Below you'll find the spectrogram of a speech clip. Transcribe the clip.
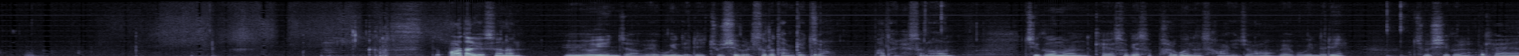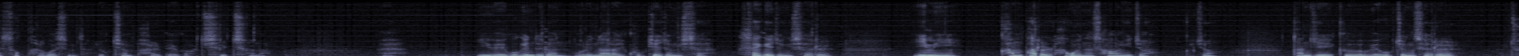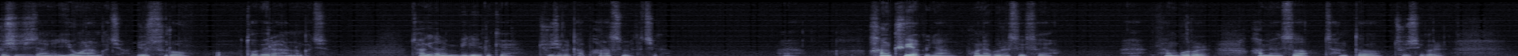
바닥에서는 유유히 이제 외국인들이 주식을 쓸어 담겠죠. 바닥에서는 지금은 계속해서 팔고 있는 상황이죠. 외국인들이 주식을 계속 팔고 있습니다. 6,800억, 7천억. 예. 이 외국인들은 우리나라의 국제 정세, 세계 정세를 이미 간파를 하고 있는 상황이죠. 그죠? 단지 그 외국 정세를 주식시장에 이용하는 거죠. 뉴스로 어, 도배를 하는 거죠. 자기들은 미리 이렇게 주식을 다 팔았습니다. 지금. 예. 한 큐에 그냥 보내버릴 수 있어요. 예. 행보를 하면서 잔뜩 주식을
